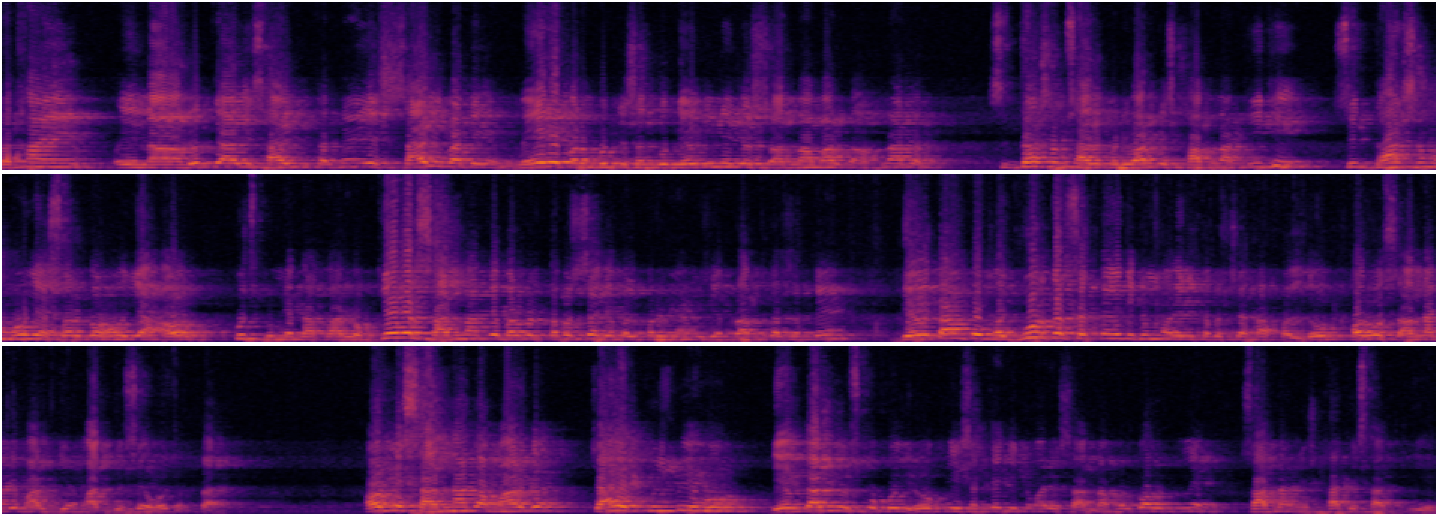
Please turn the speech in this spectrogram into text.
कथाएँ नृत्य आदि सारी करते हैं, ये सारी बातें मेरे परम पुण्य सदगुरुदेव जी ने जो साधना मार्ग अपना कर, सिद्धाश्रम साधक परिवार की स्थापना की थी। सिद्धाश्रम हो या स्वर्ग हो या और कुछ पुण्य का कार्य हो, केवल साधना के बराबर तपस्या के बल पर भी हम इसे प्राप्त कर सकते हैं। देवताओं को मजबूर कर सकते हैं कि तुम मेरी तपस्या का फल दो और वो साधना के मार्ग मार्ग से हो सकता है। और ये साधना का मार्ग, चाहे कुछ भी हो, देवता भी उसको कोई रोक नहीं सकते कि तुम्हारे साधना फल को और तुमने साधना निष्ठा के साथ की है।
